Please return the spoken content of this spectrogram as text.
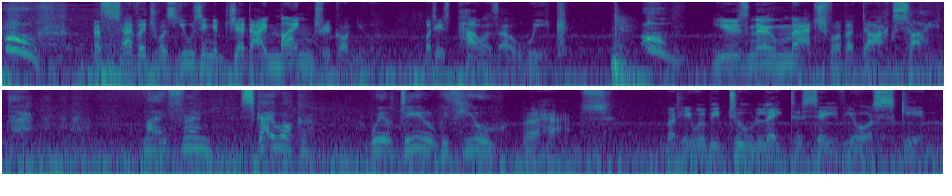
Move! The Savage was using a Jedi mind trick on you, but his powers are weak. Oh! He is no match for the dark side. My friend Skywalker will deal with you. Perhaps. But he will be too late to save your skin.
